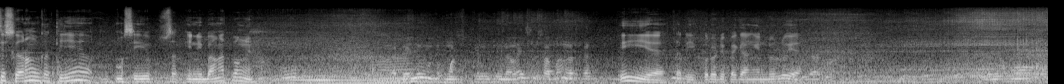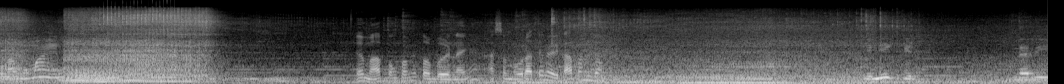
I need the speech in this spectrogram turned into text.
Berarti sekarang kakinya masih ini banget bang ya? Adanya untuk masukin kendalanya susah banget kan. Iya, tadi perlu dipegangin dulu ya. Adanya mau mau main. Ya maaf bang Fahmi kalau boleh nanya, asam uratnya dari kapan bang? Ini dari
